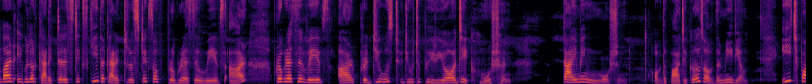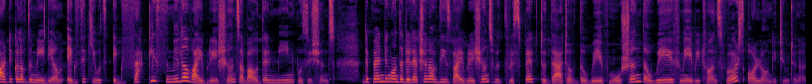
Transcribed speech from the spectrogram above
এবার এগুলোর ক্যারেক্টারিস্টিক্স কি দ্য ক্যারেক্টারিস্টিক্স অফ প্রোগ্রেসিভ ওয়েভস আর প্রোগ্রেসিভ ওয়েভস আর প্রডিউসড ডিউ টু পিরিয়ডিক মোশন টাইমিং মোশন of the particles of the medium. Each particle of the medium executes exactly similar vibrations about their mean positions. Depending on the direction of these vibrations with respect to that of the wave motion, the wave may be transverse or longitudinal.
